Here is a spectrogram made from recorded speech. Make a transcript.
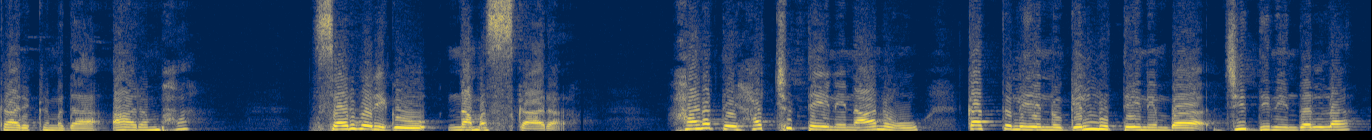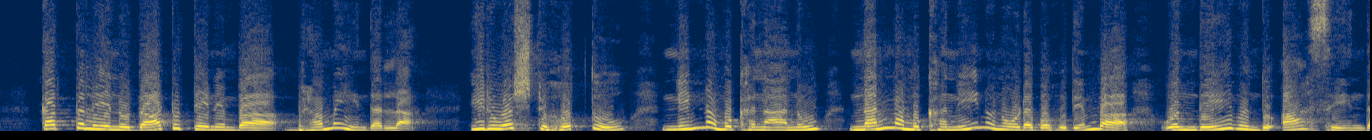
ಕಾರ್ಯಕ್ರಮದ ಆರಂಭ. ಸರ್ವರಿಗೂ ನಮಸ್ಕಾರ. ಹಣತೆ ಹಚ್ಚುತ್ತೇನೆ ನಾನು, ಕತ್ತಲೆಯನ್ನು ಗೆಲ್ಲುತ್ತೇನೆಂಬ ಜಿದ್ದಿನಿಂದಲ್ಲ, ಕತ್ತಲೆಯನ್ನು ದಾಟುತ್ತೇನೆಂಬ ಭ್ರಮೆಯಿಂದಲ್ಲ. ಇರುವಷ್ಟು ಹೊತ್ತು ನಿನ್ನ ಮುಖ ನಾನು, ನನ್ನ ಮುಖ ನೀನು ನೋಡಬಹುದೆಂಬ ಒಂದೇ ಒಂದು ಆಸೆಯಿಂದ.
